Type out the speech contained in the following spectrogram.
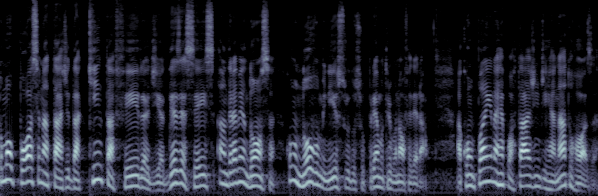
tomou posse na tarde da quinta-feira, dia 16, André Mendonça, como novo ministro do Supremo Tribunal Federal. Acompanhe na reportagem de Renato Rosa.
